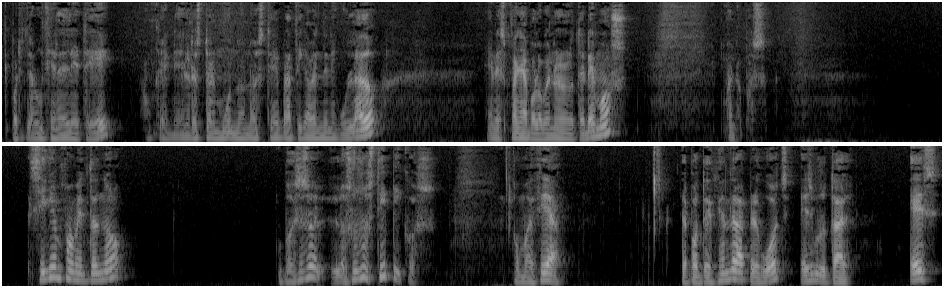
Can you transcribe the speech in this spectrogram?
que por cierto anuncian el LTE, aunque en el resto del mundo no esté prácticamente en ningún lado. En España por lo menos no lo tenemos. Bueno, pues siguen fomentando pues eso, los usos típicos. Como decía, el potencial del Apple Watch es brutal. Es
